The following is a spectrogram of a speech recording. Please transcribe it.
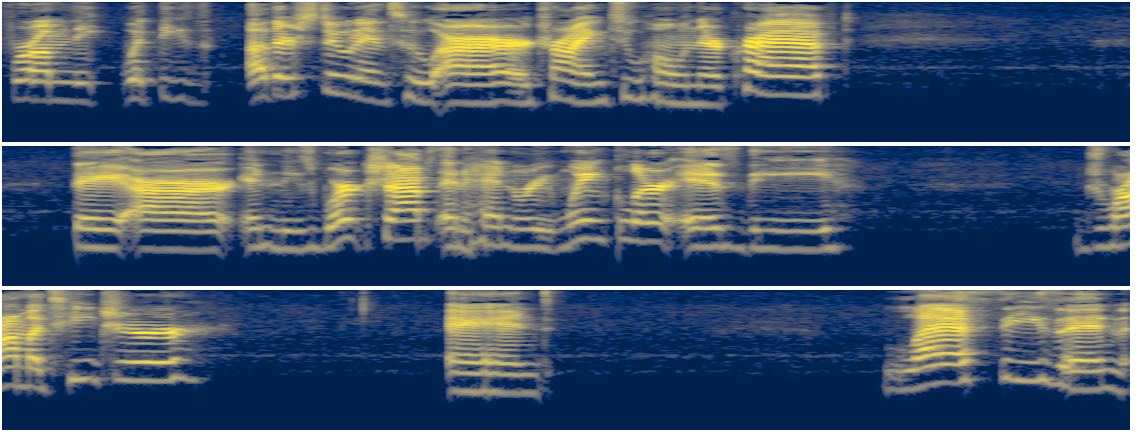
from the with these other students who are trying to hone their craft. They are in these workshops and Henry Winkler is the drama teacher. And last season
